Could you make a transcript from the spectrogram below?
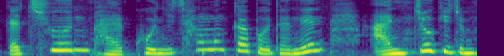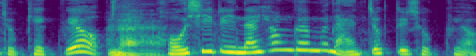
그러니까 추운 발코니 창문가보다는 안쪽이 좀 좋겠고요. 네. 거실이나 현관문 안쪽도 좋고요.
